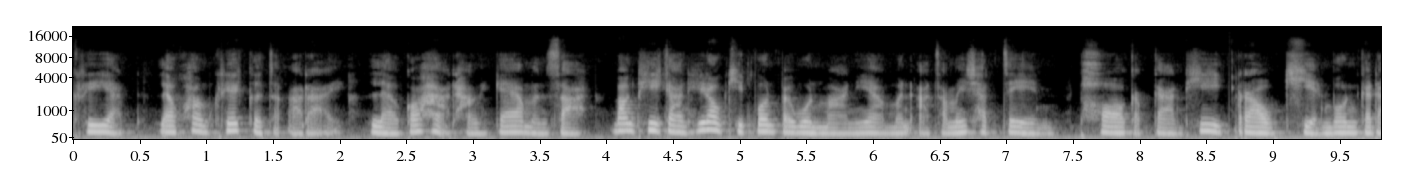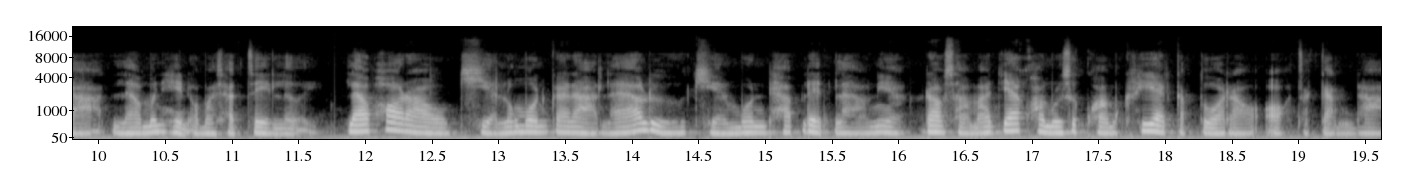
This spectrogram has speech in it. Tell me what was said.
เครียด แล้วความเครียดเกิดจากอะไร แล้วก็หาทางแก้มันซะบางทีการที่เราคิดวนไปวนมาเนี่ยมันอาจจะไม่ชัดเจน พอกับการที่เราเขียนบนกระดาษแล้วมันเห็นออกมาชัดเจนเลย แล้วพอเราเขียนลงบนกระดาษแล้วหรือเขียนบนแท็บเล็ตแล้วเนี่ยเราสามารถแยกความรู้สึกความเครียดกับตัวเราออกจากกันได้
